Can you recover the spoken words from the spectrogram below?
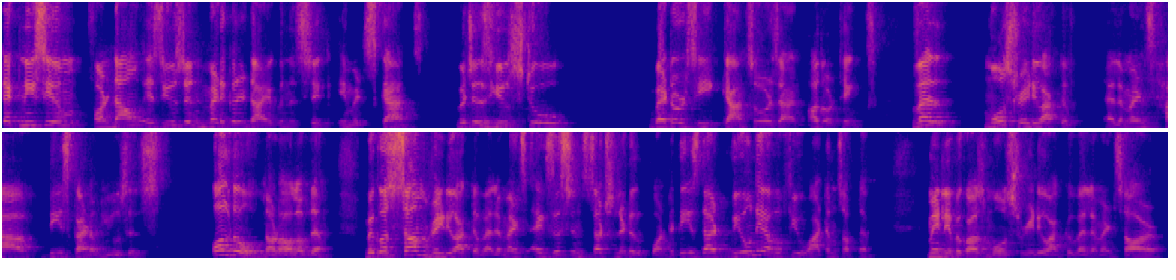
Technetium for now is used in medical diagnostic image scans, which is used to better see cancers and other things. Well, most radioactive elements have these kind of uses, although not all of them, because some radioactive elements exist in such little quantities that we only have a few atoms of them, mainly because most radioactive elements are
